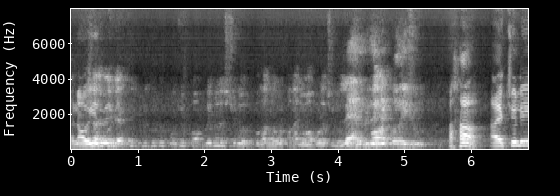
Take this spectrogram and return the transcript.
নাও হি সাহেব, এই ব্যক্তির বিরুদ্ধে তো প্রচুর কমপ্লেন এসেছিল প্রধাননগর থানায় জমা পড়েছিল ল্যান্ড রিলেটেড কোনো ইস্যু হ্যাঁ অ্যাকচুয়ালি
